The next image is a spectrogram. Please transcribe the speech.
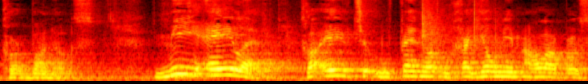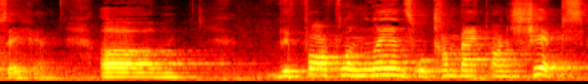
korbanos. Mi ele ka'ev te'ufena uchayonim ala brosechem. Um, the far-flung lands will come back on ships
